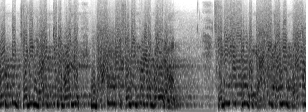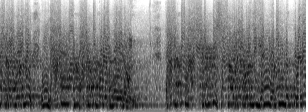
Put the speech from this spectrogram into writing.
போட்டு செடி முளைக்கிற பொழுது இந்த ஆன்மா செடிக்குள்ள போயிடும் செடியிலிருந்து காய் கனி பழம் வர்ற பொழுது இந்த ஆன்மா பழத்துக்குள்ள போயிடும் பழத்தை நான் எடுத்து சாப்பிடுற பொழுது என் உடம்புக்குள்ளே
